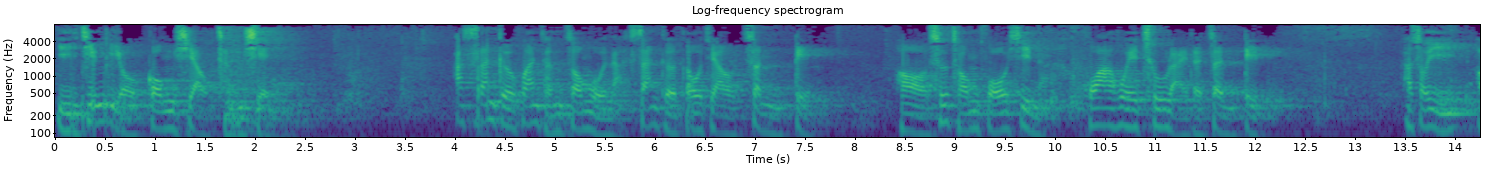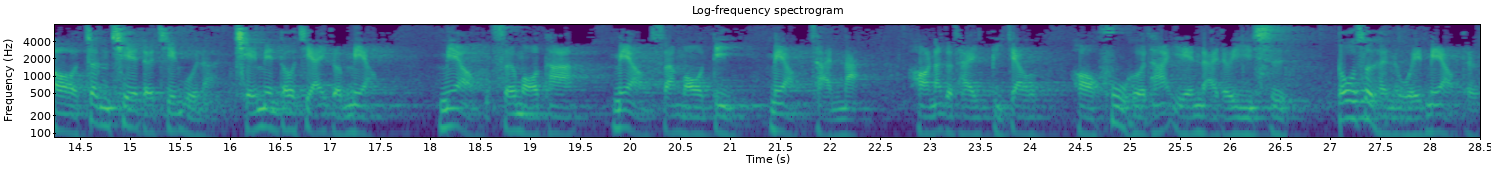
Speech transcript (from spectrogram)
已经有功效呈现，啊，三个翻成中文啊，三个都叫正定，哦，是从佛性啊发挥出来的正定，啊，所以哦，正确的经文啊，前面都加一个妙，妙奢摩他，妙三摩地，妙禅那，好，那个才比较哦符合它原来的意思，都是很微妙的。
